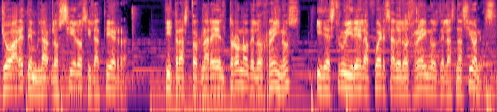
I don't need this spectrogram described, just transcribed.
yo haré temblar los cielos y la tierra. Y trastornaré el trono de los reinos, y destruiré la fuerza de los reinos de las naciones,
